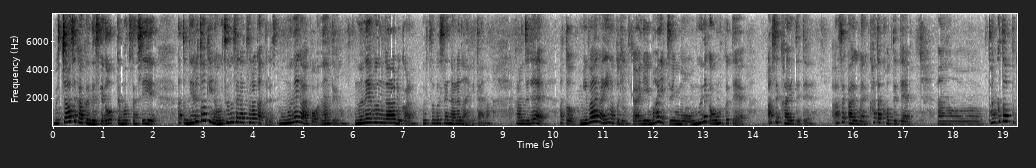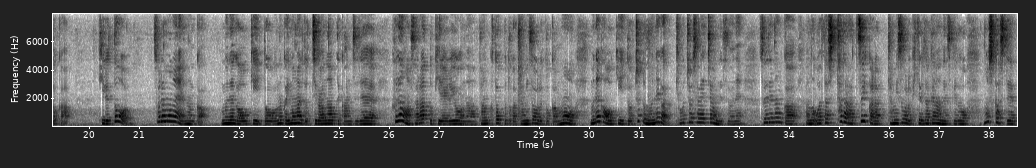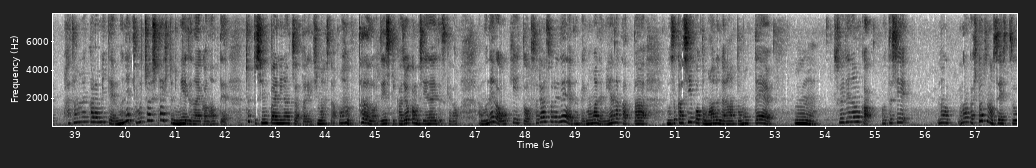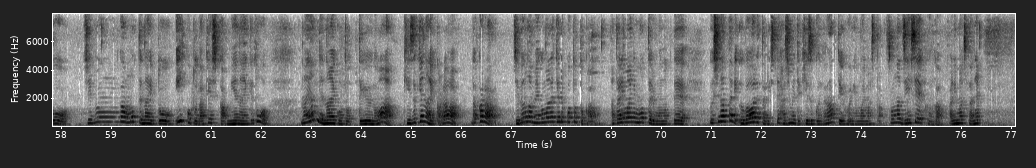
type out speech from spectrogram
めっちゃ汗かくんですけどって思ってたしあと寝る時のうつ伏せが辛かったです。もう胸がこうなんていうの？胸分があるからうつ伏せになれないみたいな感じであと見栄えがいいのと引き換えに毎日もう胸が重くて汗かいてて汗あごめん肩凝っててあのー、タンクトップとか着るとそれもねなんか胸が大きいとなんか今までと違うなって感じで普段はさらっと着れるようなタンクトップとかキャミソールとかも胸が大きいとちょっと胸が強調されちゃうんですよね。それでなんかあの私ただ暑いからキャミソール着てるだけなんですけどもしかして肌目から見て胸強調したい人に見えてないかなってちょっと心配になっちゃったりしました、まあ、ただの自意識過剰かもしれないですけど胸が大きいとそれはそれでなんか今まで見えなかった難しいこともあるんだなと思ってうん。それでなんか私ななんか一つの性質を自分が持ってないといいことだけしか見えないけど悩んでないことっていうのは気づけないからだから自分が恵まれてることとか当たり前に持ってるものって失ったり奪われたりして初めて気づくんだなっていうふうに思いました。そんな人生訓がありましたね。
